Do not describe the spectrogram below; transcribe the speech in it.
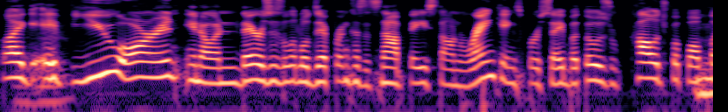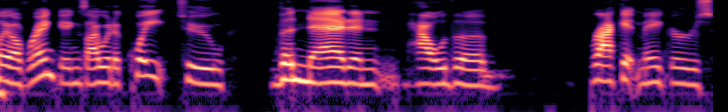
Like if you aren't, you know, and theirs is a little different because it's not based on rankings per se, but those college football mm-hmm. playoff rankings I would equate to the net and how the bracket makers,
